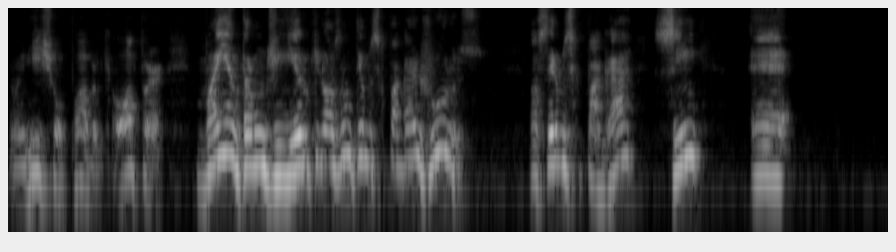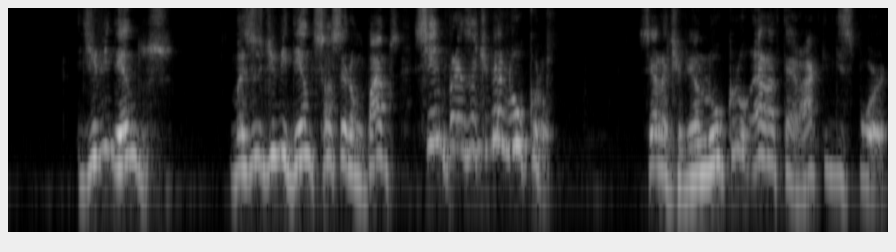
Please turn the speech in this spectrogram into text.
no Initial Public Offer, vai entrar um dinheiro que nós não temos que pagar juros. Nós teremos que pagar, sim, é, dividendos. Mas os dividendos só serão pagos se a empresa tiver lucro. Se ela tiver lucro, ela terá que dispor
